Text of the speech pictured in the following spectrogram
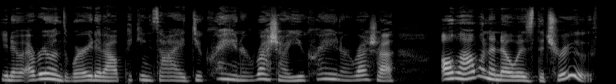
You know, everyone's worried about picking sides Ukraine or Russia, Ukraine or Russia. All I want to know is the truth.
